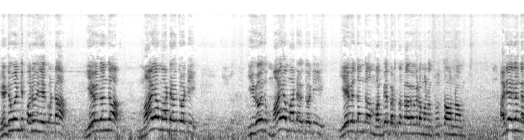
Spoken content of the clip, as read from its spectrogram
ఎటువంటి పనులు చేయకుండా ఏ విధంగా మాయ మాటలతోటి ఈ రోజు మాయ మాటలతోటి ఏ విధంగా మభ్య పెడుతున్నారో కూడా మనం చూస్తా ఉన్నాం. అదేవిధంగా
